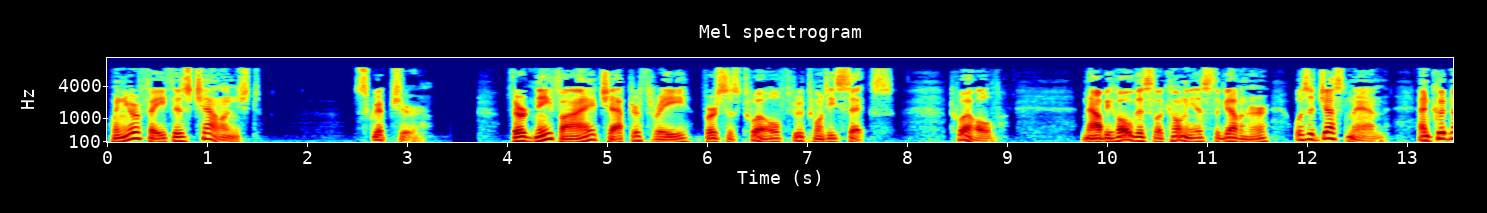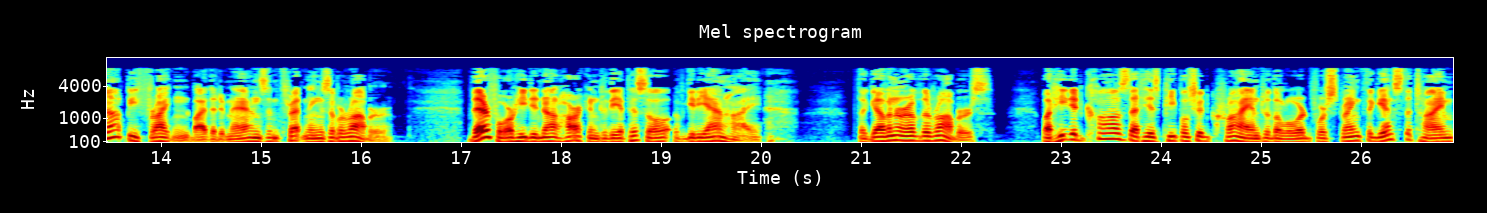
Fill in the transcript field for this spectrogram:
when your faith is challenged? Scripture. 3 Nephi chapter 3 verses 12 through 26. 12. Now behold, this Lachoneus the governor was a just man, and could not be frightened by the demands and threatenings of a robber. Therefore he did not hearken to the epistle of Giddianhi, the governor of the robbers, but he did cause that his people should cry unto the Lord for strength against the time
